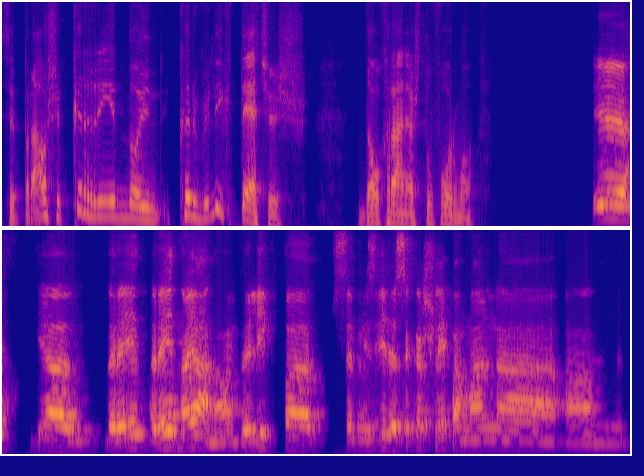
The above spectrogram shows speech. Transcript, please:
se pravi, še kar redno in kar veliko tečeš da ohranjaš to formo? Je, ja, red, redno, ja. No. Veliko pa se mi zdi, da se kar šlepa malo na, um,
